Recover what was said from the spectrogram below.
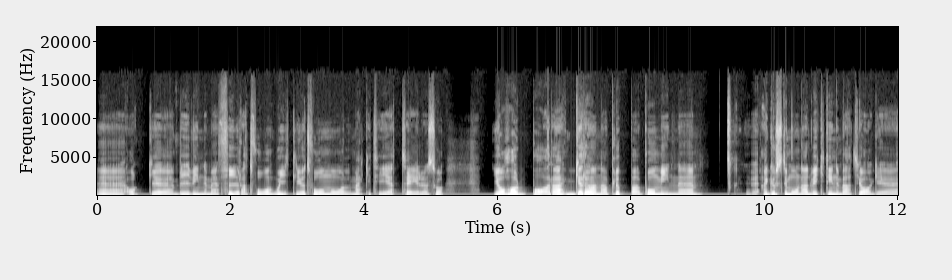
Eh, och eh, vi vinner med 4-2. Wheatley och två mål, McAtee ett, Taylor. Så Jag har bara gröna pluppar på min eh, augusti månad, vilket innebär att jag eh,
